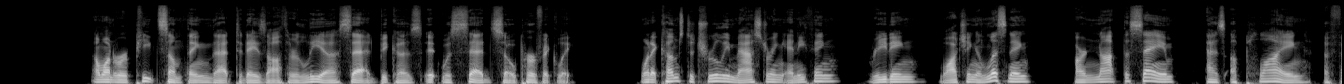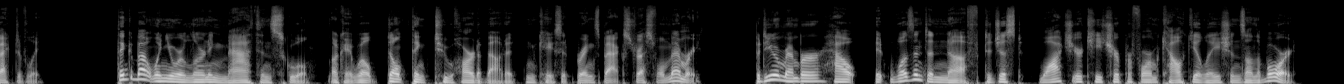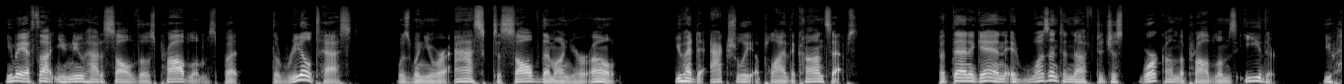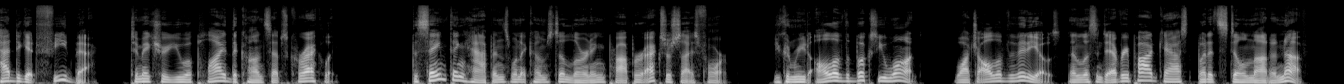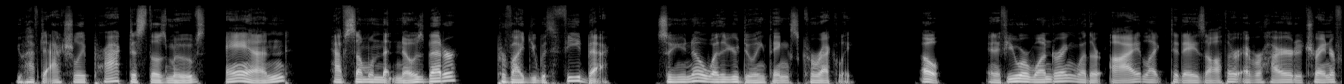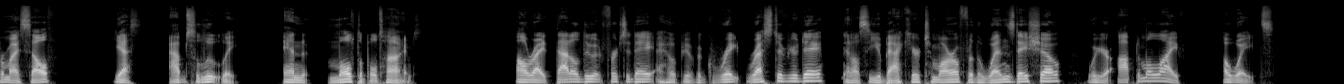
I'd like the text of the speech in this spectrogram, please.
I want to repeat something that today's author Lea said because it was said so perfectly. When it comes to truly mastering anything, reading, watching, and listening are not the same as applying effectively. Think about when you were learning math in school. Okay, well, don't think too hard about it in case it brings back stressful memories. But do you remember how it wasn't enough to just watch your teacher perform calculations on the board? You may have thought you knew how to solve those problems, but the real test was when you were asked to solve them on your own. You had to actually apply the concepts. But then again, it wasn't enough to just work on the problems either. You had to get feedback to make sure you applied the concepts correctly. The same thing happens when it comes to learning proper exercise form. You can read all of the books you want, watch all of the videos, and listen to every podcast, but it's still not enough. You have to actually practice those moves and have someone that knows better provide you with feedback so you know whether you're doing things correctly. Oh, and if you were wondering whether I, like today's author, ever hired a trainer for myself, yes, absolutely, and multiple times. All right, that'll do it for today. I hope you have a great rest of your day, and I'll see you back here tomorrow for the Wednesday show where your optimal life awaits.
